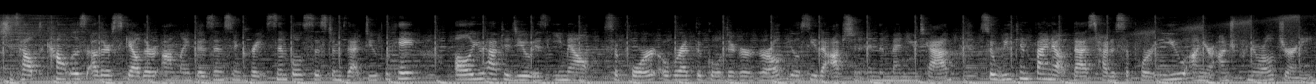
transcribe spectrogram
she's helped countless others scale their online business and create simple systems that duplicate. All you have to do is email support over at The Goal Digger Girl. You'll see the option in the menu tab so we can find out best how to support you on your entrepreneurial journey.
